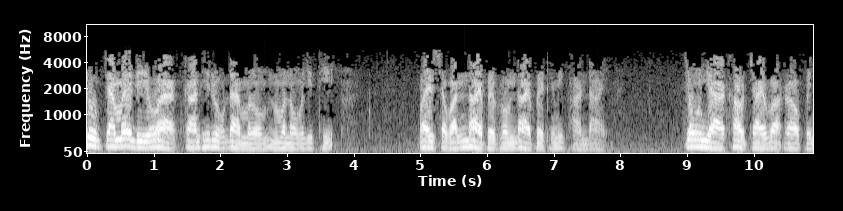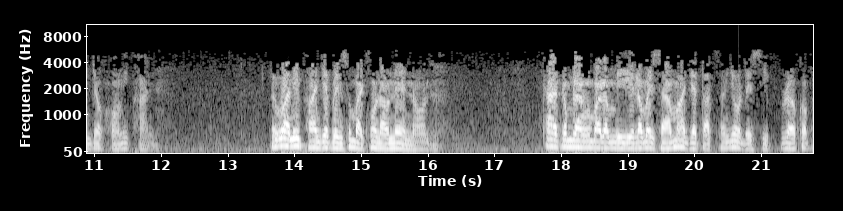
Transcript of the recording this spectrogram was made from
ลูกจำไม่ดีว่าการที่ลูกได้มโนมโนมยิทธิ ไปสวรรค์ได้ไปพรหมได้ไปถึงนิพพานได้ จงอย่าเข้าใจว่าเราเป็นเจ้าของนิพพานหรือว่านิพพานจะเป็นสมบัติของเราแน่นอน ถ้ากำลังบารมีเราไม่สามารถจะตัดสัญญาได้สิบเราก็ไป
